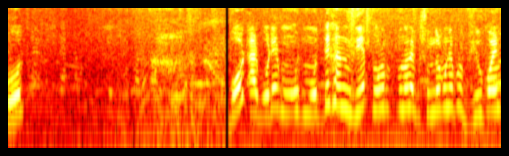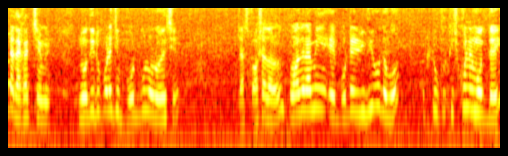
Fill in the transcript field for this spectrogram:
বোট বোট আর বোটের মধ্যেখান দিয়ে পুরো পুরো সুন্দরবনের পুরো ভিউ পয়েন্টটা দেখাচ্ছি আমি। নদীর উপরে যে বোটগুলো রয়েছে জাস্ট অসাধারণ। তোমাদের আমি এই বোটের রিভিউ দেবো, একটু কিছুক্ষণের মধ্যেই।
